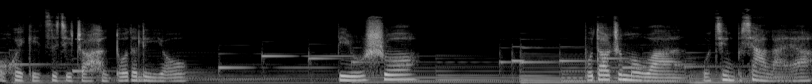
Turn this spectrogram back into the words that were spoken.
我会给自己找很多的理由，比如说，不到这么晚我静不下来啊；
